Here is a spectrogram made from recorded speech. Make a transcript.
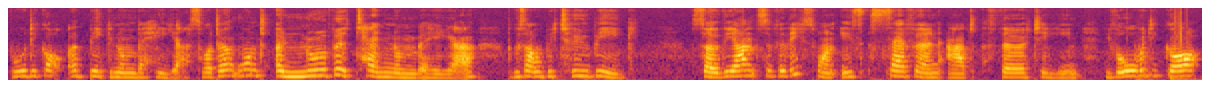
I've already got a big number here. So I don't want another 10 number here because that would be too big. So the answer for this one is 7 add 13. You've already got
